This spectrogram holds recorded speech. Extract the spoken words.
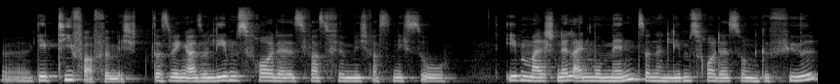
äh, geht tiefer für mich. Deswegen also Lebensfreude ist was für mich, was nicht so eben mal schnell ein Moment, sondern Lebensfreude ist so ein Gefühl.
